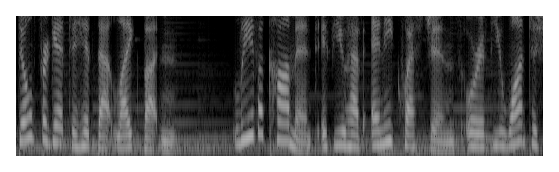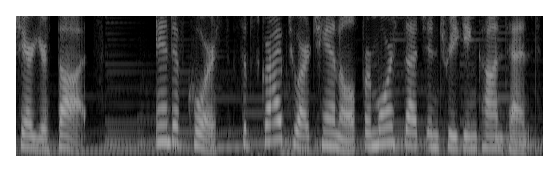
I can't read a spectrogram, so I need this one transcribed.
don't forget to hit that like button. Leave a comment if you have any questions or if you want to share your thoughts. And of course, subscribe to our channel for more such intriguing content.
